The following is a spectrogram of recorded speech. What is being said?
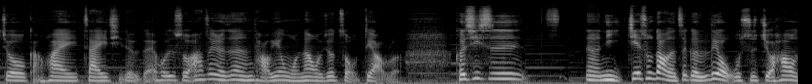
就赶快在一起，对不对？或者说啊，这个人真的很讨厌我，那我就走掉了。可其实。嗯，你接触到的这个六五十九号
